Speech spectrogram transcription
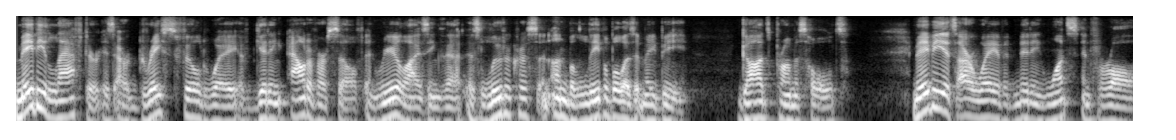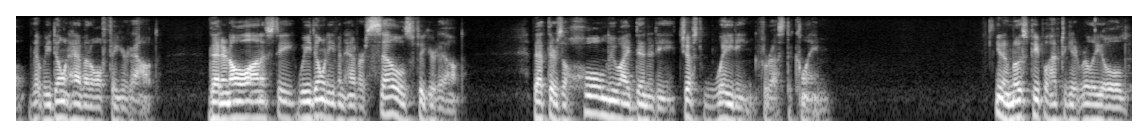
Maybe laughter is our grace filled way of getting out of ourselves and realizing that, as ludicrous and unbelievable as it may be, God's promise holds. Maybe it's our way of admitting once and for all that we don't have it all figured out, that in all honesty, we don't even have ourselves figured out, that there's a whole new identity just waiting for us to claim. You know, most people have to get really old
